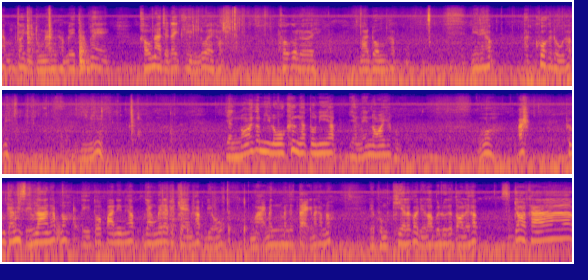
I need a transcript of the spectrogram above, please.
ครับมันก็อยู่ตรงนั้นครับเลยทำให้เขาน่าจะได้กลิ่นด้วยครับ เขาก็เลยมาดมครับ นี่นะครับ ตัดขั้วกระดูกครับนี่อย่างน้อยก็มีโลครึ่งครับตัวนี้ครับ อย่างน้อยๆครับผมโอ้ไปเพื่อเป็นการไม่เสียเวลานะครับเนาะไอตัวปลานินครับ ยังไม่ได้ไปแกนครับ เดี๋ยวหมายมันมันจะแตกนะครับเนาะเดี๋ยวผมเคลียร์แล้วก็เดี๋ยวเราไปลุยกันต่อเลยครับ สุดยอดครับ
